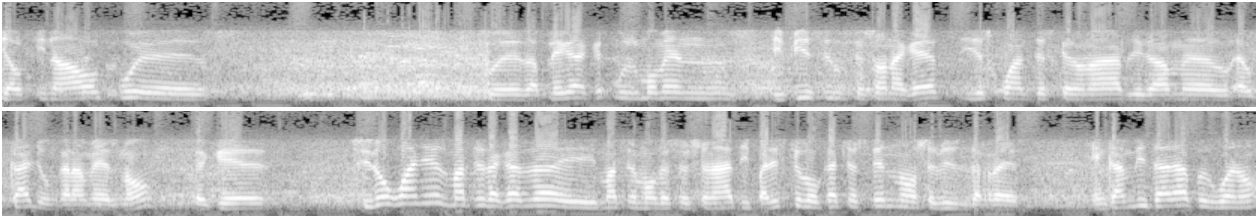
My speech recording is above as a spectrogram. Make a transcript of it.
i al final pues, pues aplega uns moments difícils que són aquests i és quan tens que donar diguem, el, el callo encara més, no? Perquè si no guanyes marxes a casa i marxes molt decepcionat i pareix que el que has fet no serveix de res. En canvi ara, pues, bueno,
